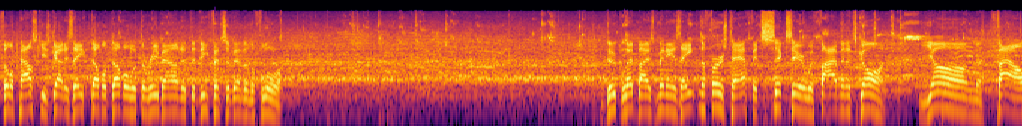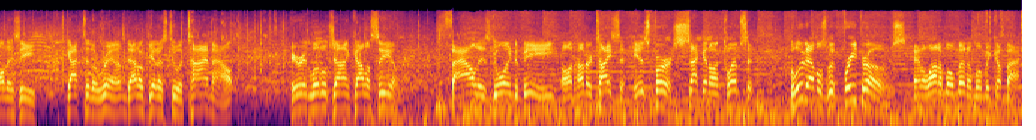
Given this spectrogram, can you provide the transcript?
Filipowski's got his eighth double-double with the rebound at the defensive end of the floor. Duke led by as many as eight in the first half. It's six here with five minutes gone. Young fouled as he got to the rim. That'll get us to a timeout here at Littlejohn Coliseum. Foul is going to be on Hunter Tyson. His first, second on Clemson. Blue Devils with free throws and a lot of momentum when we come back.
